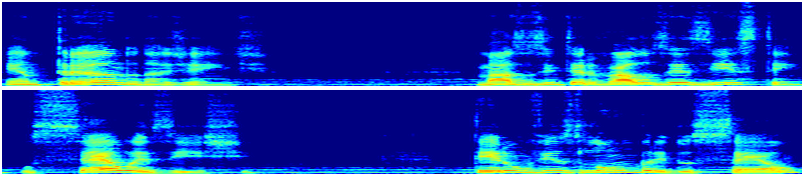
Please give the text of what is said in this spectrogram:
entrando na gente. Mas os intervalos existem, o céu existe. Ter um vislumbre do céu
